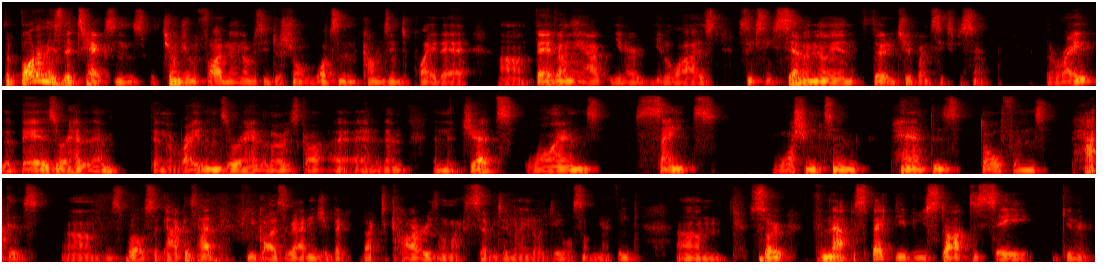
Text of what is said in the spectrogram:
The bottom is the Texans with 205 million. Obviously, Deshaun Watson comes into play there. Um, they've only out, you know utilized 67 million, 32.6 percent. The rate the Bears are ahead of them then the Ravens are ahead of those guys ahead of them. Then the Jets, Lions, Saints, Washington, Panthers, Dolphins, Packers um, as well. So Packers had a few guys that were out injured back, Bakhtiari's on like a $17 million deal or something, I think. Um, so from that perspective, you start to see, you know,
